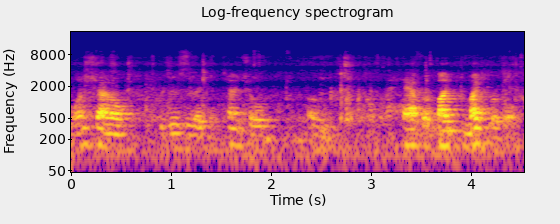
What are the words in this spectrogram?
One channel produces a potential of half a mic- microvolt.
